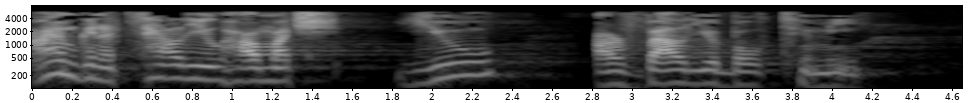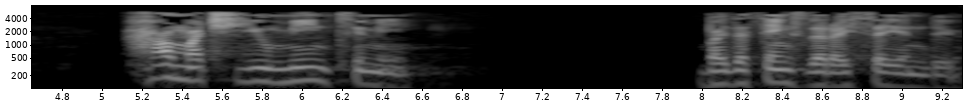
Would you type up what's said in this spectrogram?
I'm going to tell you how much you are valuable to me. How much you mean to me by the things that I say and do.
